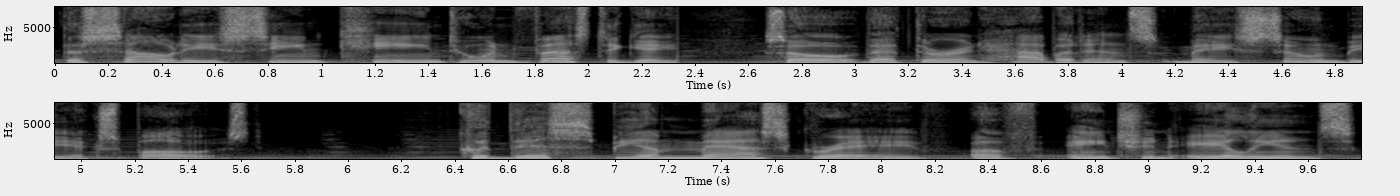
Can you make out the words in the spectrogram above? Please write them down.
the Saudis seem keen to investigate so that their inhabitants may soon be exposed. Could this be a mass grave of ancient aliens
